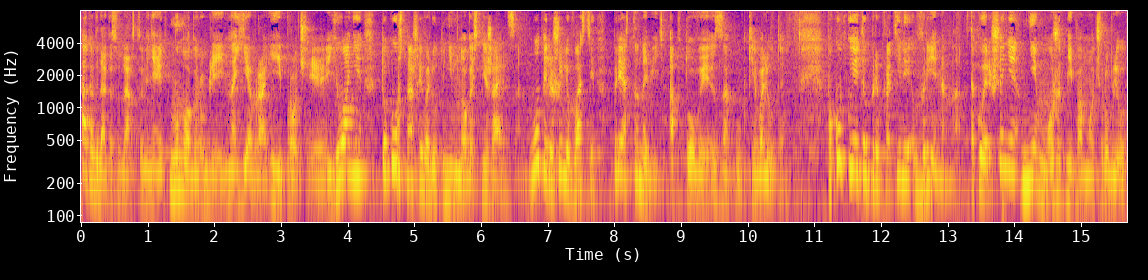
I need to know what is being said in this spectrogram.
А когда государство меняет много рублей на евро и прочие юани, то курс нашей нашей валюты немного снижается. Вот и решили власти приостановить оптовые закупки валюты. Покупку эту прекратили временно. Такое решение не может не помочь рублю.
